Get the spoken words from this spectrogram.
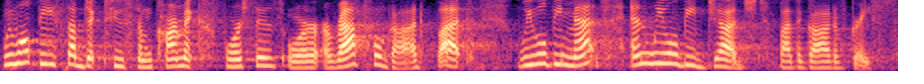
we won't be subject to some karmic forces or a wrathful God, but we will be met and we will be judged by the God of grace.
